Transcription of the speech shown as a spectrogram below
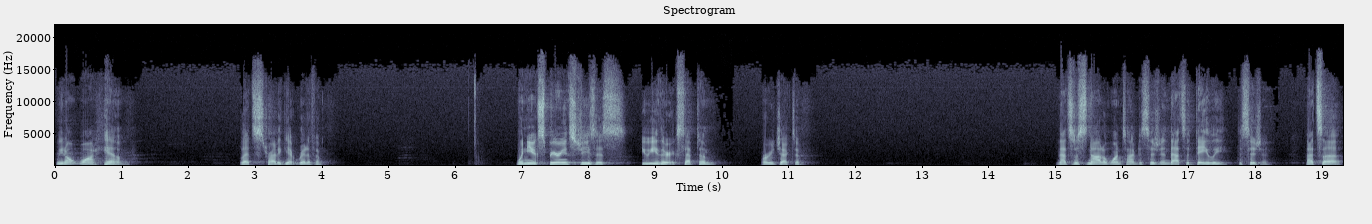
We don't want him. Let's try to get rid of him. When you experience Jesus, you either accept him or reject him. And that's just not a one time decision, that's a daily decision. That's a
